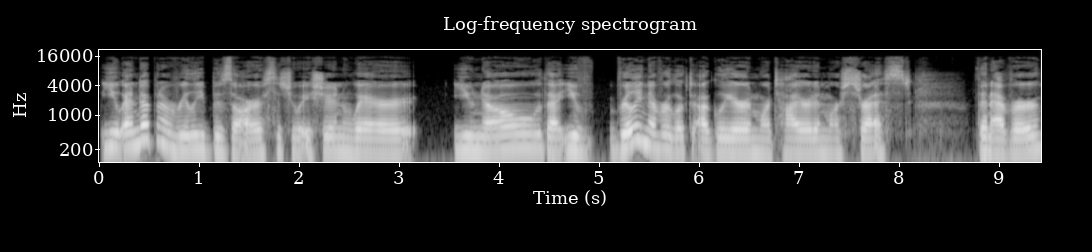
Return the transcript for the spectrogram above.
You end up in a really bizarre situation where you know that you've really never looked uglier and more tired and more stressed than ever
